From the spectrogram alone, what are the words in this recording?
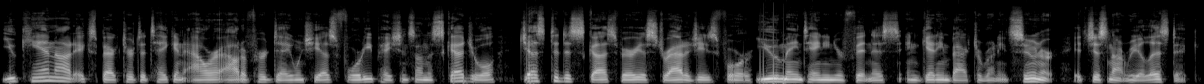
You cannot expect her to take an hour out of her day when she has 40 patients on the schedule just to discuss various strategies for you maintaining your fitness and getting back to running sooner. It's just not realistic.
